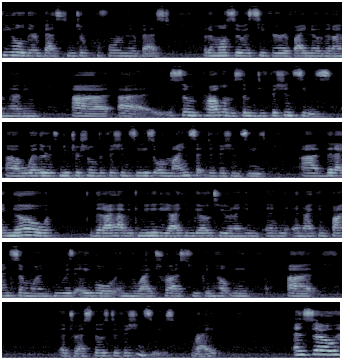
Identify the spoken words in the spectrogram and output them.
feel their best and to perform their best. But I'm also a seeker if I know that I'm having uh, uh, some problems, some deficiencies, uh, whether it's nutritional deficiencies or mindset deficiencies, uh, that I know that I have a community I can go to and I can and, and I can find someone who is able and who I trust who can help me uh, address those deficiencies, right? And so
